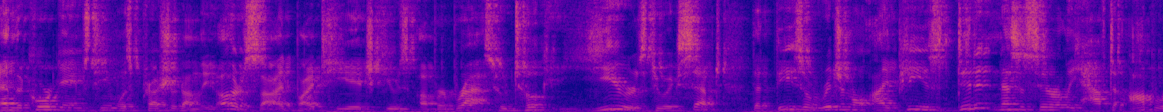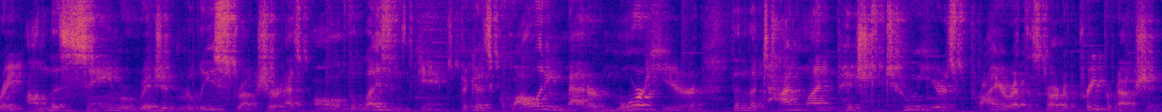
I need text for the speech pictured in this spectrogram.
And the core games team was pressured on the other side by THQ's upper brass, who took years to accept that these original IPs didn't necessarily have to operate on the same rigid release structure as all of the licensed games, because quality mattered more here than the timeline pitched two years prior at the start of pre production.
